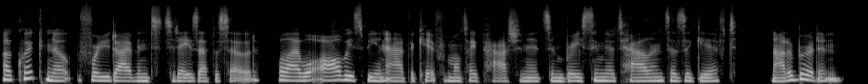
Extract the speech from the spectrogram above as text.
A quick note before you dive into today's episode. While I will always be an advocate for multi passionates embracing their talents as a gift, not a burden,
